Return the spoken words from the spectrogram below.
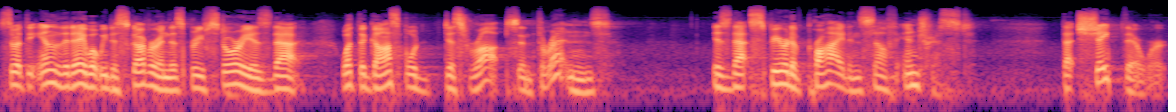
So at the end of the day, what we discover in this brief story is that what the gospel disrupts and threatens is that spirit of pride and self interest that shaped their work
